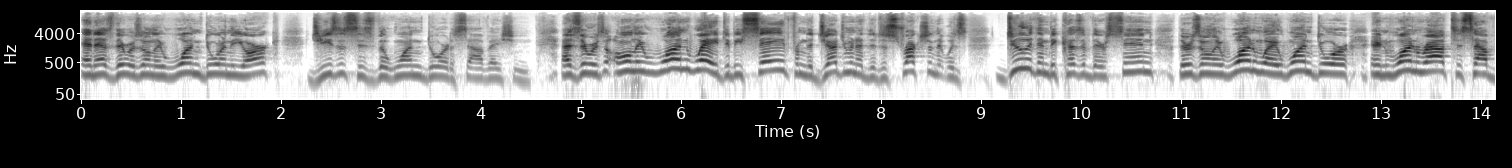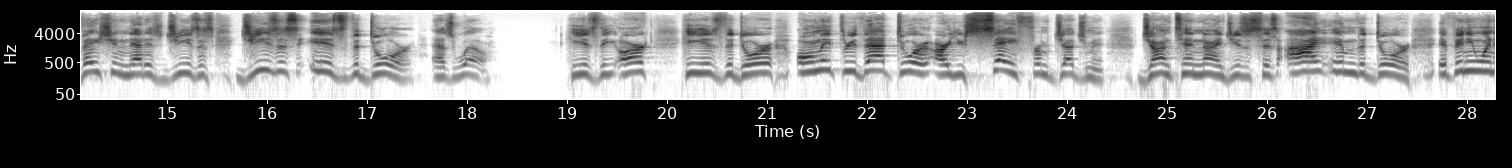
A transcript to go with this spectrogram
And as there was only one door in the ark, Jesus is the one door to salvation. As there was only one way to be saved from the judgment of the destruction that was due them because of their sin, there's only one way, one door, and one route to salvation, and that is Jesus. Jesus is the door as well. He is the ark. He is the door. Only through that door are you safe from judgment. John 10 9, Jesus says, I am the door. If anyone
